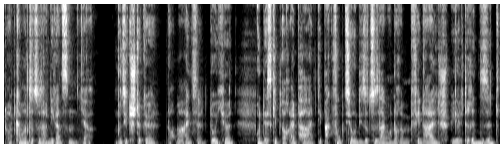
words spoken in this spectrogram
Dort kann man sozusagen die ganzen ja, Musikstücke nochmal einzeln durchhören. Und es gibt auch ein paar Debug-Funktionen, die sozusagen auch noch im finalen Spiel drin sind.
